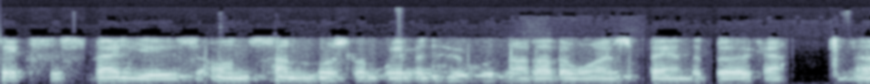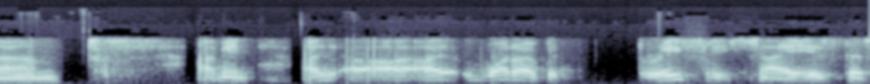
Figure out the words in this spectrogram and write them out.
sexist values on some Muslim women who would not otherwise ban the burqa. Um, I mean, I, I, what I would briefly say is that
